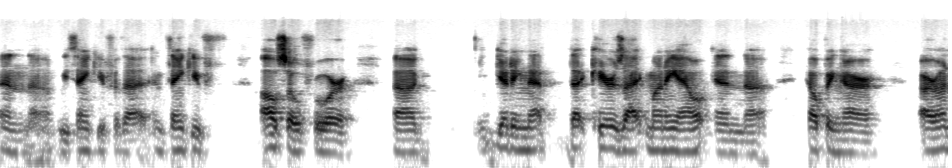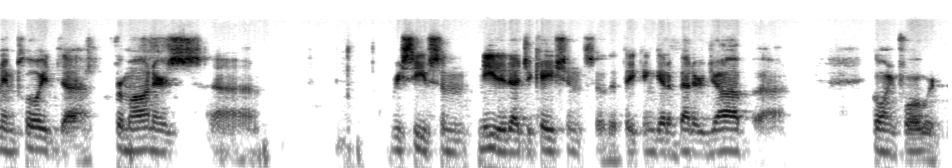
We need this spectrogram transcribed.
and uh, we thank you for that. And thank you also for uh, getting that that CARES Act money out and uh, helping our our unemployed uh, Vermonters uh, receive some needed education so that they can get a better job uh, going forward.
